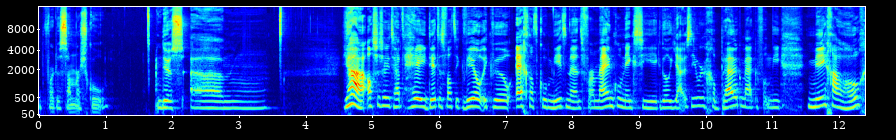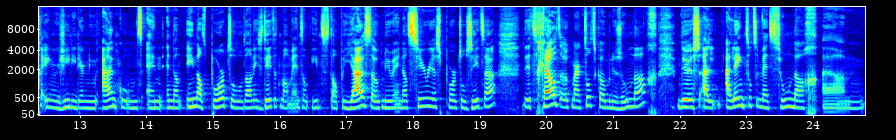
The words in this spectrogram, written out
voor de Summer School. Dus um, ja, als je zoiets hebt, hey, dit is wat ik wil. Ik wil echt dat commitment voor mijn connectie. Ik wil juist heel erg gebruik maken van die mega hoge energie die er nu aankomt. En, en dan in dat portal, dan is dit het moment om in te stappen. Juist ook nu in dat Serious Portal zitten. Dit geldt ook maar tot komende zondag. Dus alleen tot en met zondag um,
